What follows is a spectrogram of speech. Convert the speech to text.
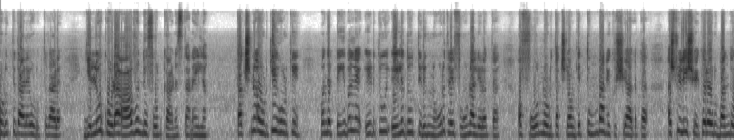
ಹುಡುಕ್ತಿದ್ದಾಳೆ ಹುಡುಕ್ತಿದ್ದಾಳೆ. ಎಲ್ಲೂ ಕೂಡ ಆ ಒಂದು ಫೋನ್ ಕಾಣಿಸ್ತಾನೆ ಇಲ್ಲ. ತಕ್ಷಣ ಹುಡುಕಿ ಹುಡುಕಿ ಒಂದು ಟೇಬಲ್ನ ಹಿಡಿದು ಎಳೆದು ತಿರುಗಿ ನೋಡಿದ್ರೆ ಫೋನ್ ಅಲ್ಲಿರುತ್ತೆ ಆ ಫೋನ್ ನೋಡಿದ ತಕ್ಷಣ ಅವಳಿಗೆ ತುಂಬಾ ಖುಷಿ ಆಗುತ್ತೆ. ಅಷ್ಟರಲ್ಲಿ ಶೇಖರ್ ಅವರು ಬಂದು,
